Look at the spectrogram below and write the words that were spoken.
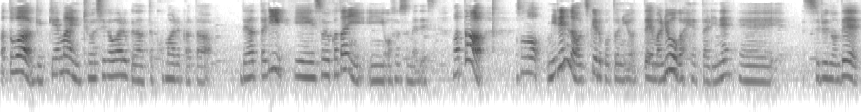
あとは月経前に調子が悪くなって困る方であったりそういう方におすすめです。またそのミレーナをつけることによって、まあ、量が減ったりね、えー、するので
